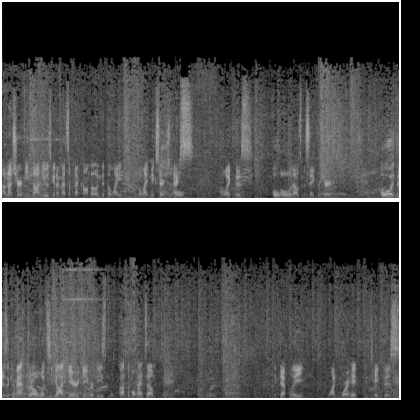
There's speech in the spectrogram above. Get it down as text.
I'm not sure if he thought he was gonna mess up that combo and did the light the light mixer. Just, oh. nice. I like this. Oh. oh. oh, that was a mistake for sure. Oh, and there's a command throw. What's he got here? GamerBee's got the momentum. He can definitely, one more hit can take this.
